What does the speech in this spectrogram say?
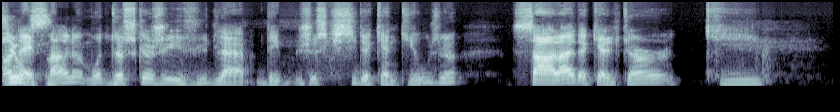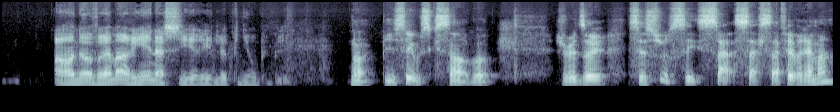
honnêtement, moi, de ce que j'ai vu de la, jusqu'ici de Ken Hughes, ça a l'air de quelqu'un qui en a vraiment rien à cirer de l'opinion publique. Ouais, puis il sait où ce qui s'en va. Je veux dire, c'est sûr, c'est, ça, ça, fait vraiment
